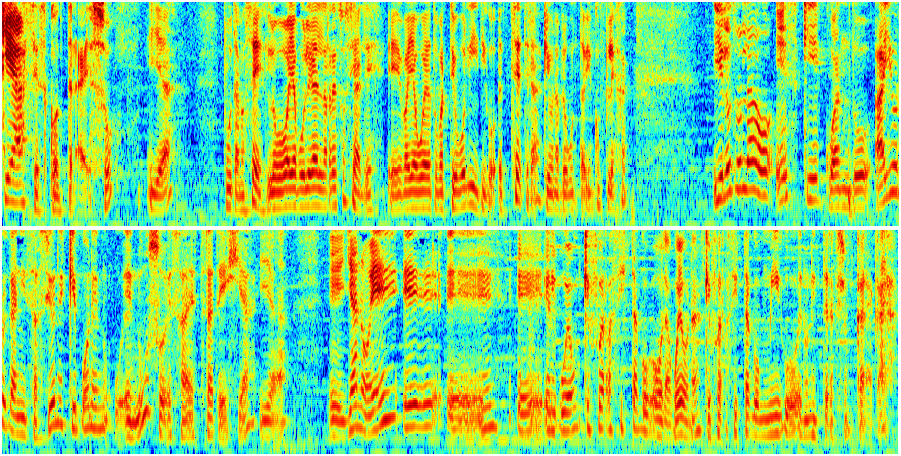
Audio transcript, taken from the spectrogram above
¿qué haces contra eso? ¿Ya? Puta, no sé, lo voy a publicar en las redes sociales, eh, vaya a ver a tu partido político, etcétera, que es una pregunta bien compleja. Y el otro lado es que cuando hay organizaciones que ponen en uso esa estrategia, ya, eh, ya no es eh, eh, el hueón que fue racista, o la hueona que fue racista conmigo en una interacción cara a cara.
